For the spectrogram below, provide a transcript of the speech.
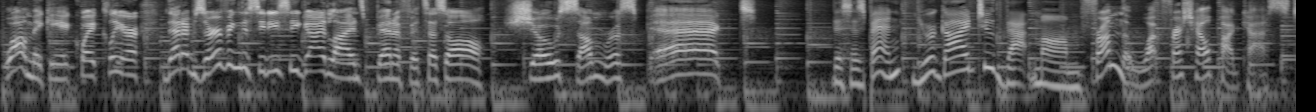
while making it quite clear that observing the CDC guidelines benefits us all. Show some respect. This has been your guide to that mom. From the What Fresh Hell podcast.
